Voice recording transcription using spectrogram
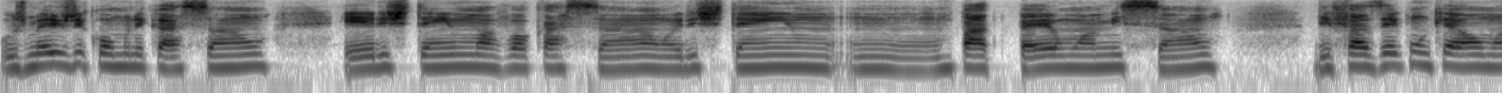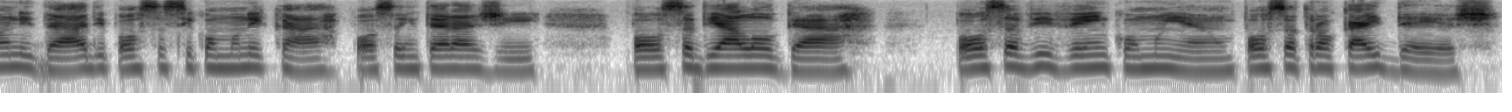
Os meios de comunicação, eles têm uma vocação, eles têm um, um, um papel, uma missão de fazer com que a humanidade possa se comunicar, possa interagir, possa dialogar, possa viver em comunhão, possa trocar ideias.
